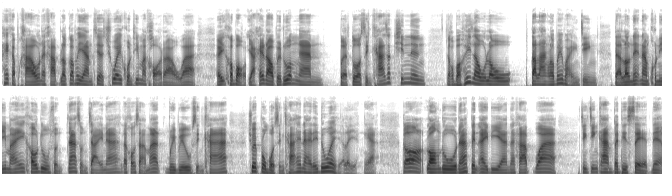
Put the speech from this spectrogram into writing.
ให้กับเขานะครับ แล้วก็พยายามที่จะช่วยคนที่มาขอเราว่า เฮ้ยเขาบอกอยากให้เราไปร่วมงาน เปิดตัวสินค้าสักชิ้นหนึ่งเราก็บอกเฮ้ยเราเราตารางเราไม่ไหวจริงๆ แต่เราแนะนำคนนี้ไหม เขาดูสนน่าสนใจนะ แล้วเขาสามารถรีวิวสินค้า ช่วยโปรโมทสินค้าให้นายได้ด้วยอะไรอย่างเงี้ย ก็ลองดูนะ เป็นไอเดียนะครับว่าจริง ๆ การปฏิเสธเนี่ย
